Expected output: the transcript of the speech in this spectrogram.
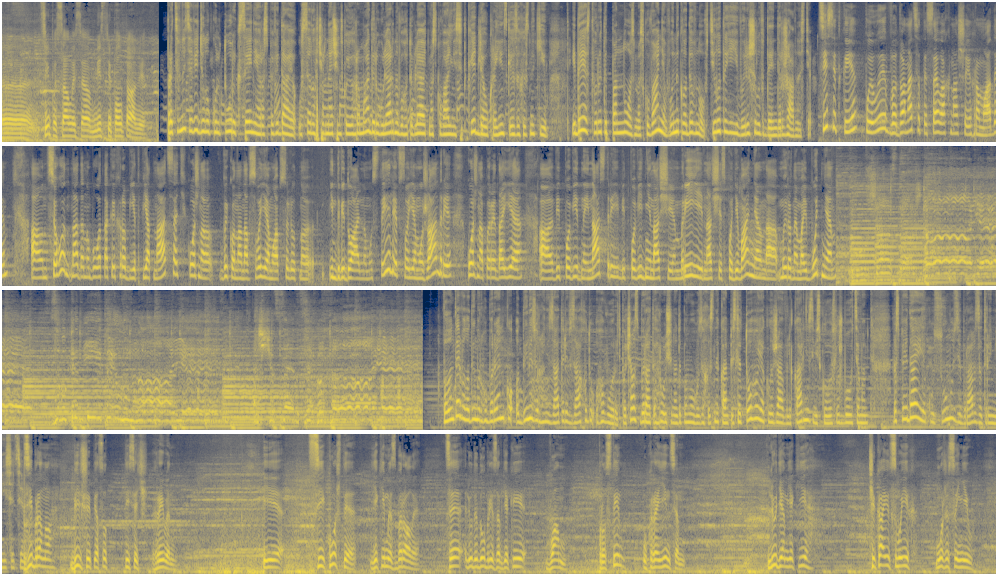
Е, Ці писалися в місті Полтаві. Працівниця відділу культури Ксенія розповідає, у селах Чернеччинської громади регулярно виготовляють маскувальні сітки для українських захисників. Ідея створити панно з маскування виникла давно. Втілити її вирішили в День державності. Ці сітки плили в 12 селах нашої громади. А всього надано було таких робіт 15, кожна виконана в своєму абсолютно індивідуальному стилі, в своєму жанрі. Кожна передає відповідний настрій, відповідні наші мрії, наші сподівання на мирне майбутнє. Душа страждає, звук трембіти лунає, а що серце кохає. Волонтер Володимир Губаренко, один із організаторів заходу, говорить, почав збирати гроші на допомогу захисникам після того, як лежав в лікарні з військовослужбовцями. Розповідає, яку суму зібрав за три місяці. Зібрано більше 500 тисяч гривень. І ці кошти, які ми збирали, це люди добрі завдяки вам, простим українцям, людям, які чекають своїх, може, синів,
